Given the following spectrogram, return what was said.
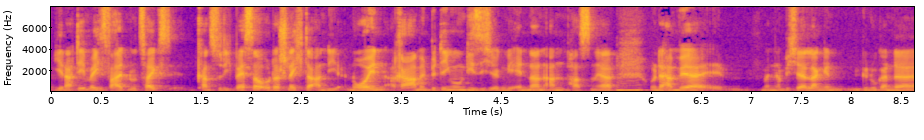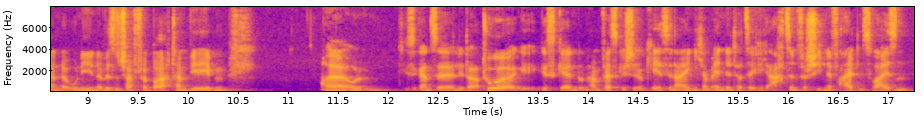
je nachdem, welches Verhalten du zeigst, kannst du dich besser oder schlechter an die neuen Rahmenbedingungen, die sich irgendwie ändern, anpassen. Ja? Mhm. Und da haben wir, man habe ich ja lange genug an der, an der Uni in der Wissenschaft verbracht, haben wir eben äh, diese ganze Literatur gescannt und haben festgestellt, okay, es sind eigentlich am Ende tatsächlich 18 verschiedene Verhaltensweisen,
